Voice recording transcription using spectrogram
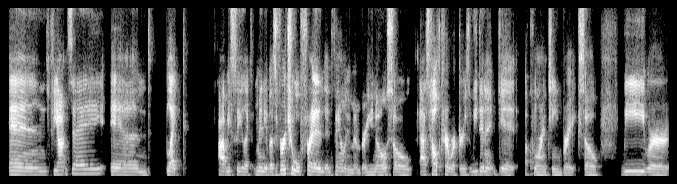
and fiance and like obviously like many of us virtual friend and family member you know? So as healthcare workers we didn't get a quarantine break. So we were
